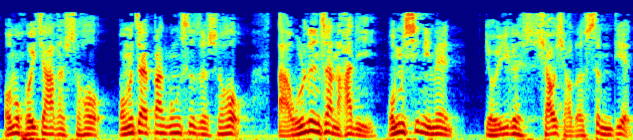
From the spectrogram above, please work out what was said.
我们回家的时候，我们在办公室的时候啊，无论在哪里，我们心里面。有一个小小的圣殿，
